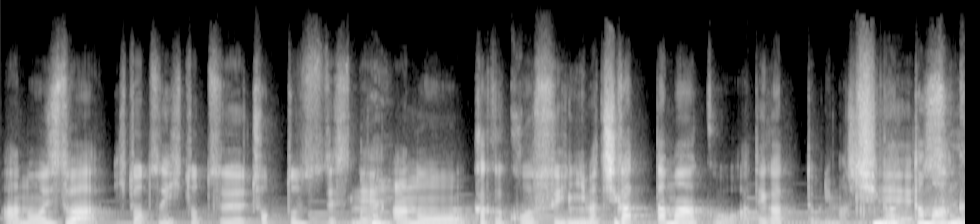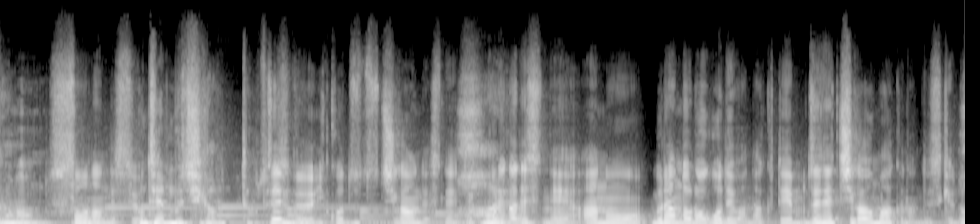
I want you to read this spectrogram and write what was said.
あの実は一つ一つちょっとずつですね、はい、あの各香水に、まあ、違ったマークをあてがっておりまして。違ったマークそうなんです。そうなんですよ。全部違うってことですか？全部一個ずつ違うんですね、はい、これがですねあのブランドロゴではなくて全然違うマークなんですけど、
